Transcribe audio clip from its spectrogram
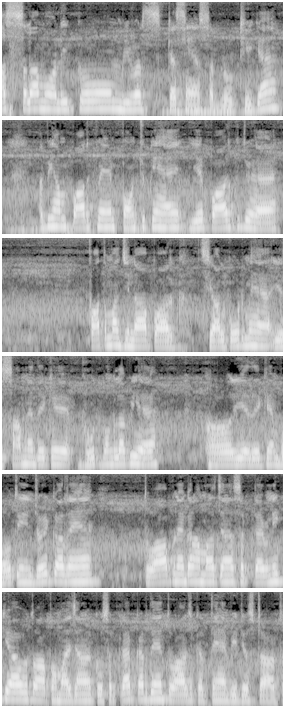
असलकुम वीवर्स कैसे हैं सब लोग? ठीक हैं? अभी हम पार्क में पहुँच चुके हैं। ये पार्क जो है, फातिमा जिना पार्क सियालकोट में है। ये सामने देखे भूत बंगला भी है और ये देखें बहुत ही इंजॉय कर रहे हैं। तो आपने अगर हमारा चैनल सब्सक्राइब नहीं किया हो तो आप हमारे चैनल को सब्सक्राइब कर दें। तो आज करते हैं वीडियो स्टार्ट।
